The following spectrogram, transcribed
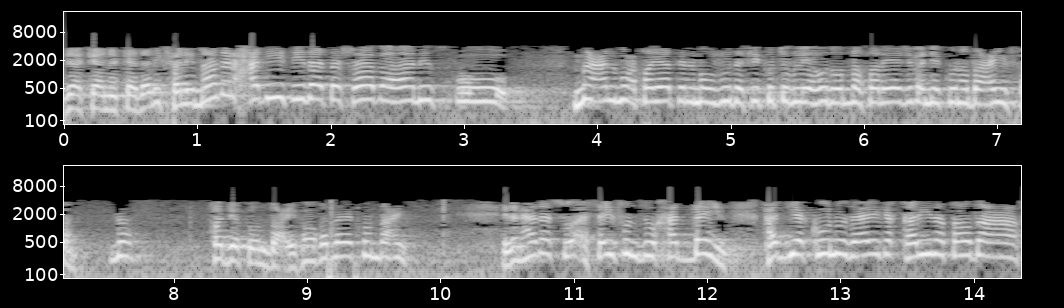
إذا كان كذلك فلماذا الحديث إذا تشابه نصفه مع المعطيات الموجودة في كتب اليهود والنصارى يجب أن يكون ضعيفا؟ لا قد يكون ضعيفا وقد لا يكون ضعيفا إذا هذا سيف ذو حدين. قد يكون ذلك قرينة ضعف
